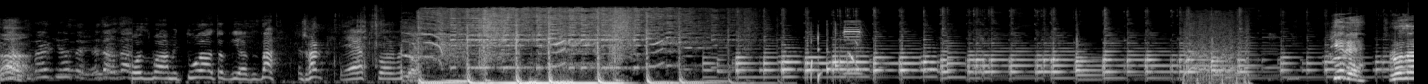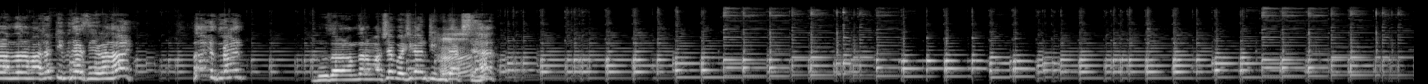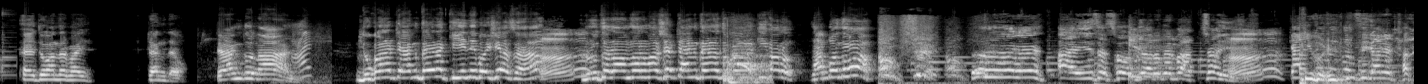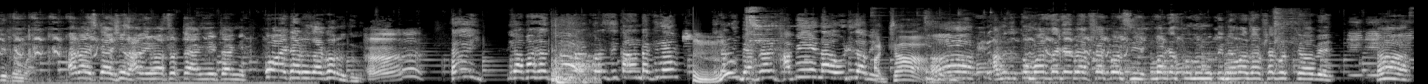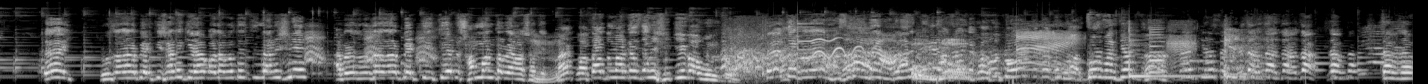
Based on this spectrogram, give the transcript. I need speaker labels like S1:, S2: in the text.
S1: হ্যাঁ।
S2: বসবো আমি তুই তো কি আছে এক কি রে রোজা রমজান মাসে টিভি দেখছিস এখন হয় রোজা রমজান মাসে বসে কেন টিভি দেখছে হ্যাঁ এই দোকানদার ভাই ট্যাঙ্ক দাও।
S1: ট্যাং তো নাই।
S2: দোকানে ট্যাঙ্ক থাকে না কি নিয়ে বসে আছে হ্যাঁ? রোজা রমজান মাসে ট্যাঙ্ক থাকে না দোকানে কি করো? ঝাপ বন্ধ। করো।
S1: আইসে সৌদি আরবের বাচ্চা কি করে সিগারেট খাতি তোমার। আর আজকে এসে ধানি মাছের ট্যাঙ্গি ট্যাঙ্গি কয়টা রোজা করো তুমি?
S2: এই তুই আমার সাথে দুই করেছিস কারণটা কি রে? ব্যবসা খাবি না উঠে যাবি?
S1: হ্যাঁ, আমি তো তোমার জায়গায় ব্যবসা করছি। তোমার কাছে অনুমতি নেওয়া ব্যবসা করতে হবে। হ্যাঁ
S2: এই রোজাদার ব্যক্তির সাথে কীভাবে কথা বলতে তুই জানিস না? আবার রোজাদার ব্যক্তি তুই একটু সম্মান করবে আমার সাথে।
S1: না কথা তোমার কাছে আমি শিখিয়ে পাবো কিন্তু
S2: কি আছে? আছে?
